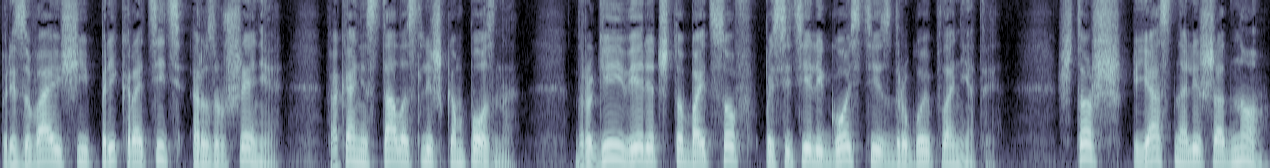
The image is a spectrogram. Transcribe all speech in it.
призывающий прекратить разрушение, пока не стало слишком поздно. Другие верят, что бойцов посетили гости с другой планеты. Что ж, ясно лишь одно.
